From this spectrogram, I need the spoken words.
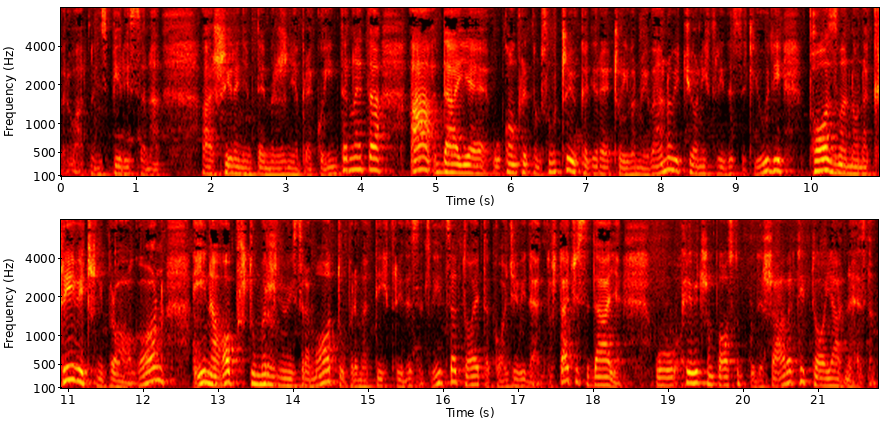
verovatno inspirisana širenjem te mržnje preko interneta, a da je u konkretnom slučaju, kad je reč o Ivanu Ivanoviću, onih 30 ljudi, pozvano na krivični progon i na opštu mržnju i sramotu prema tih 30 lica, to je takođe evidentno. Šta će se dalje u krivičnom postupku dešavati, to ja ne znam.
